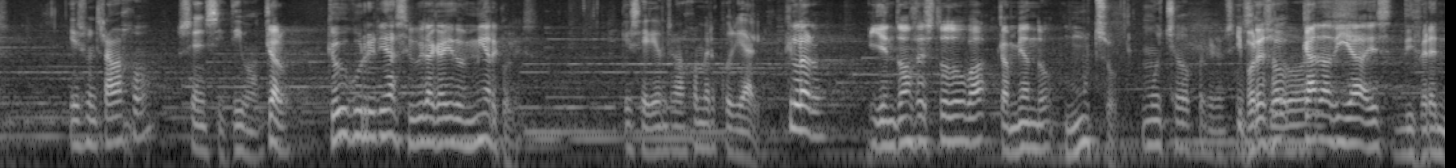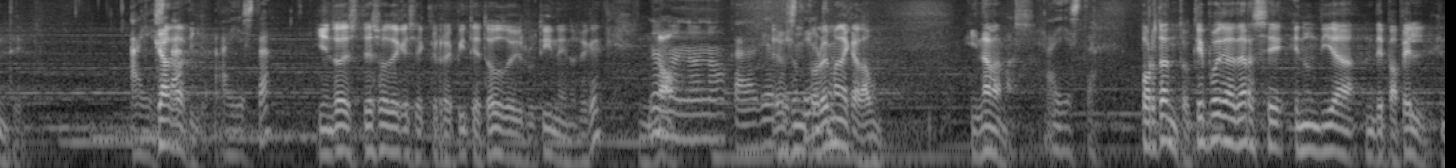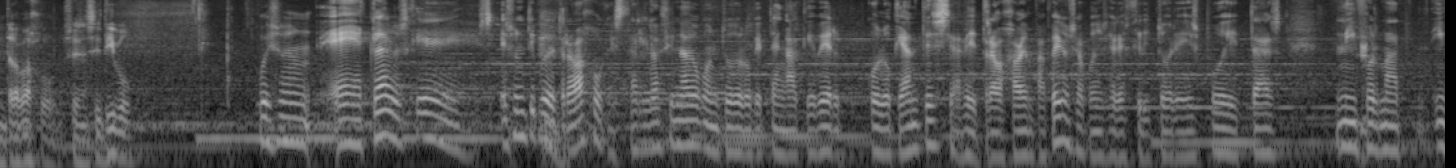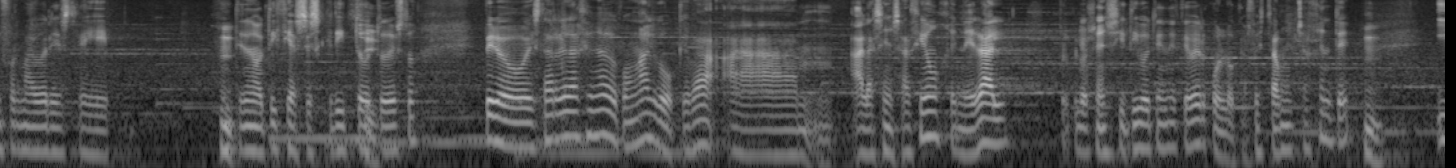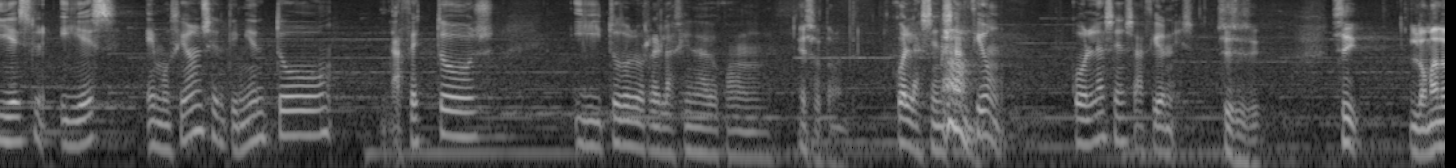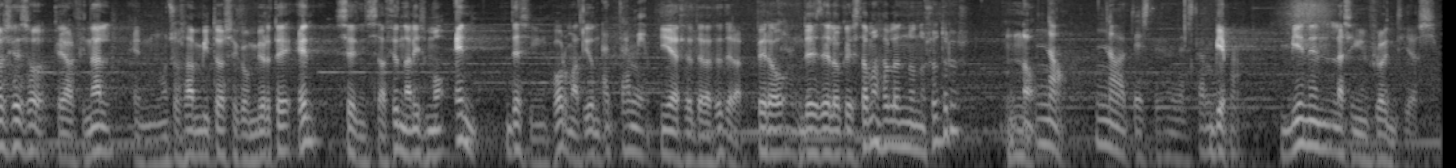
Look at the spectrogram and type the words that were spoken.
Y es un trabajo sensitivo, Claro, ¿qué ocurriría si hubiera caído en miércoles? que sería un trabajo mercurial. Claro. Y entonces todo va cambiando mucho. Mucho porque los Y por eso cada día es diferente. ahí cada está, día. Ahí está. Y entonces de eso de que se repite todo y rutina y no sé qué. No, no, no, no, cada día Eso es un problema de cada uno. Y nada más. Ahí está. Por tanto, ¿qué puede darse en un día de papel en trabajo sensitivo? Pues un- eh, claro, es que es, un tipo de trabajo que está relacionado con todo lo que tenga que ver con lo que antes se trabajaba en papel, o sea, pueden ser escritores, poetas, informa- informadores de, Hmm. de noticias escrito, Sí. todo esto, pero está relacionado con algo que va a, a la sensación general, porque lo sensitivo tiene que ver con lo que afecta a mucha gente, Mm, y es, y es emoción, sentimiento, afectos y todo lo relacionado con, Exactamente. con la sensación, con las sensaciones. Sí, sí, sí. Sí, lo malo es eso, que al final en muchos ámbitos se convierte en sensacionalismo, en desinformación, Eh, También. y etcétera, etcétera. Pero desde lo que estamos hablando nosotros, no. No, no desde donde estamos. Bien, no. vienen las influencias.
